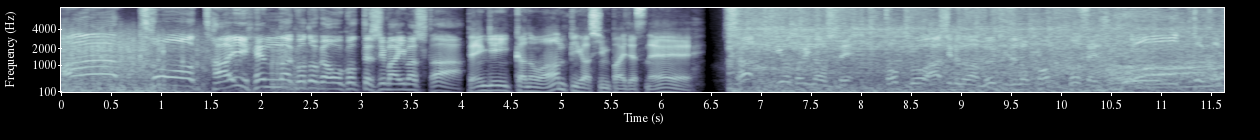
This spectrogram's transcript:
あーっと大変なことが起こってしまいました。ペンギン一家の安否が心配ですね。さあ気を取り直してトップを走るのは無傷のポッコ選手。おーっとこ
